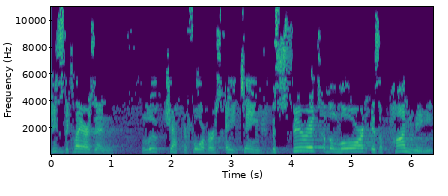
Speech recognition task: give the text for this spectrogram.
Jesus declares in Luke chapter 4, verse 18, The Spirit of the Lord is upon me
